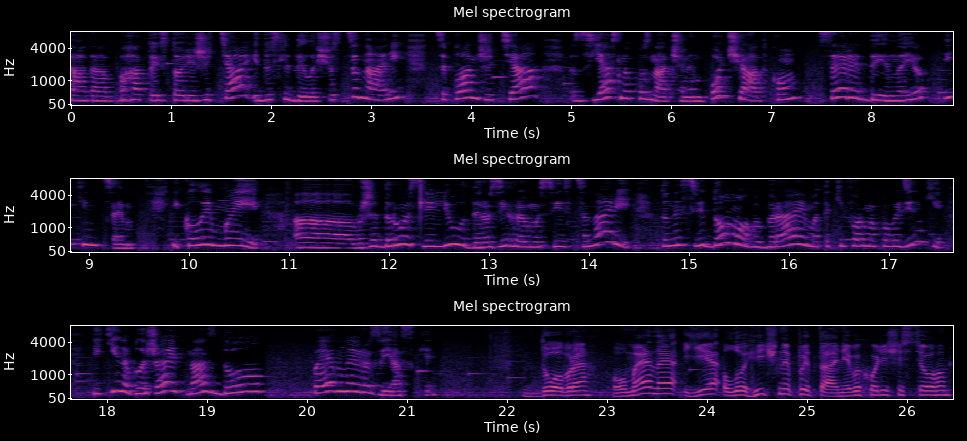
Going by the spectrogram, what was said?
да, да, багато історій життя і дослідили, що сценарій це план життя з ясно позначеним початком, серединою і кінцем. І коли ми а, вже дорослі люди розігруємо свій сценарій, то несвідомо вибираємо такі форми поведінки, які наближають нас до певної розв'язки. Добре, у мене є логічне питання, виходячи з цього.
